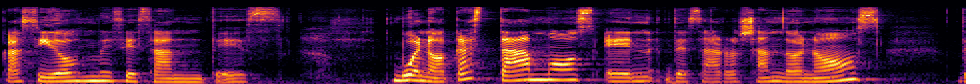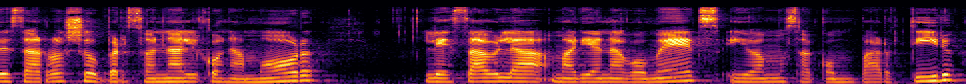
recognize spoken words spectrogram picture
Casi dos meses antes. Bueno, acá estamos en Desarrollándonos, Desarrollo Personal con Amor. Les habla Mariana Gómez y vamos a compartir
